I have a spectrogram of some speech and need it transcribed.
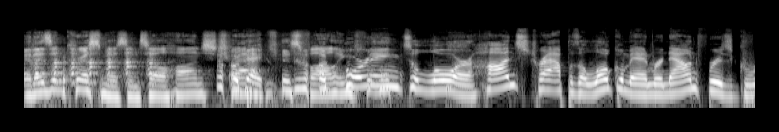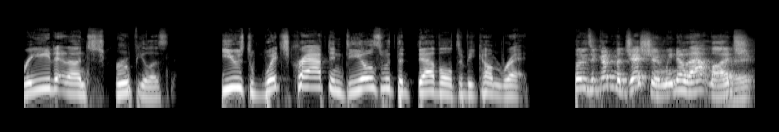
it isn't Christmas until Hans Trapp Okay, is falling. according to lore, Hans Trapp was a local man renowned for his greed and unscrupulousness. He used witchcraft and deals with the devil to become rich. So he's a good magician. We know that much. Right?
